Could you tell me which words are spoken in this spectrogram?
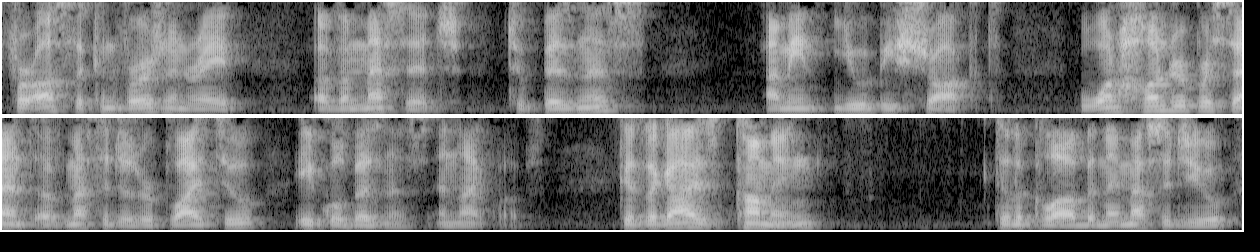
for us the conversion rate of a message to business, I mean, you would be shocked. 100% of messages replied to equal business in nightclubs. Because the guy's coming to the club and they message you,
